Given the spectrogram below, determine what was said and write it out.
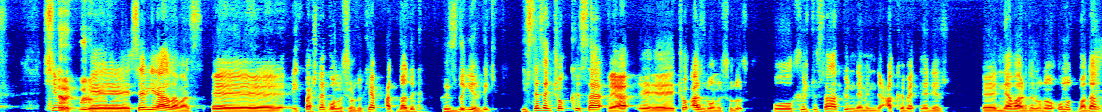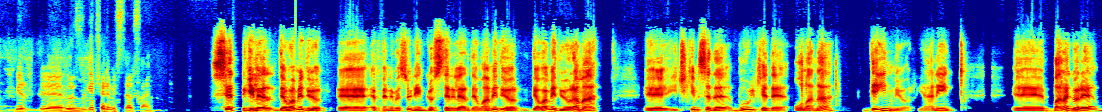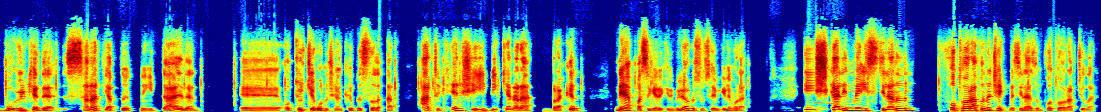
Şimdi evet, buyurun. E, sevgili Ağlamaz e, ilk başta konuşurduk hep atladık hızlı girdik. İstersen çok kısa veya e, çok az konuşulur. Bu kültür sanat gündeminde akıbet nedir, e, ne vardır onu unutmadan bir e, hızlı geçelim istersen. Sergiler devam ediyor. E, efendime söyleyeyim gösteriler devam ediyor. Devam ediyor ama e, hiç kimse de bu ülkede olana değinmiyor. Yani e, bana göre bu ülkede sanat yaptığını iddia eden e, o Türkçe konuşan Kıbrıslılar artık her şeyi bir kenara bırakıp ne yapması gerekir biliyor musun sevgili Murat? İşgalin ve istilanın fotoğrafını çekmesi lazım fotoğrafçılar.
